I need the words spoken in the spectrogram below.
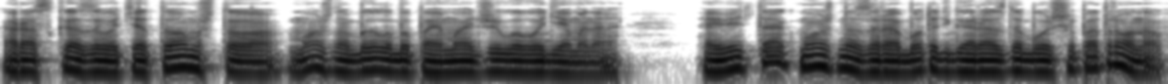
рассказывать о том, что можно было бы поймать живого демона. Ведь так можно заработать гораздо больше патронов.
